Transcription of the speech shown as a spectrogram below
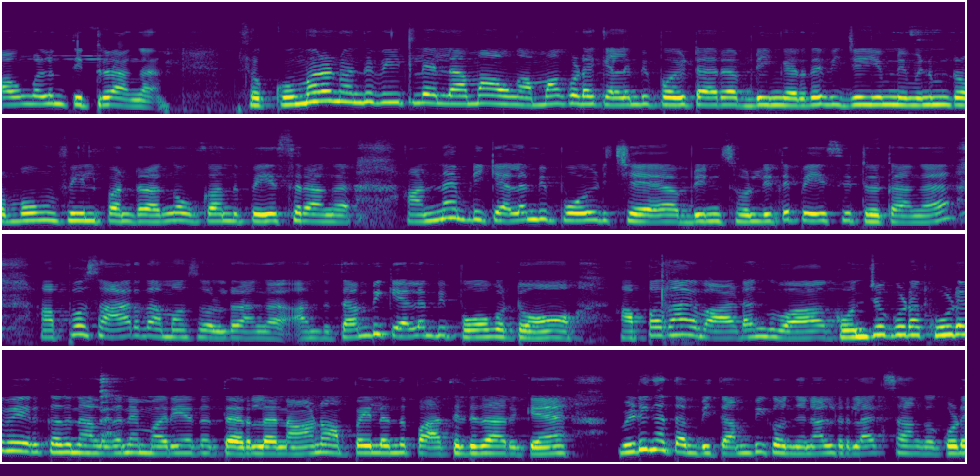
அவங்களும் திட்டுறாங்க. ஸோ குமரன் வந்து வீட்டில் இல்லாமல் அவங்க அம்மா கூட கிளம்பி போயிட்டாரு அப்படிங்கிறத விஜயும் நிவினும் ரொம்பவும் ஃபீல் பண்ணுறாங்க உட்காந்து பேசுகிறாங்க அண்ணன் இப்படி கிளம்பி போயிடுச்சே அப்படின்னு சொல்லிட்டு பேசிகிட்டு இருக்காங்க. அப்போ சாரதாம்மா சொல்கிறாங்க அந்த தம்பி கிளம்பி போகட்டும். அப்போ தான் இவ அடங்குவா. கொஞ்சம் கூட கூடவே இருக்கிறதுனால தானே மரியாதை தெரில. நானும் அப்பையிலேருந்து பார்த்துட்டு தான் இருக்கேன். விடுங்க தம்பி தம்பி கொஞ்ச நாள் ரிலாக்ஸ் அங்கே கூட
